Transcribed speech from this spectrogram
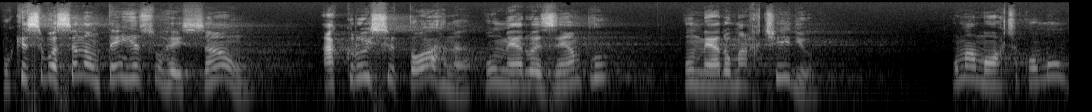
Porque se você não tem ressurreição, a cruz se torna um mero exemplo, um mero martírio, uma morte comum,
